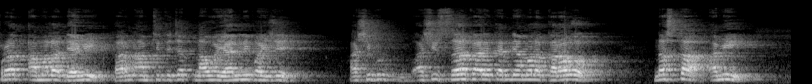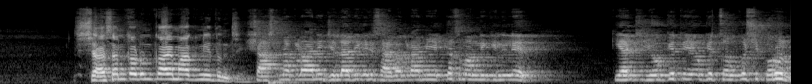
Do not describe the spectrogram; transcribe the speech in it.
प्रत आम्हाला द्यावी कारण आमची त्याच्यात नावं यायला नाही पाहिजे. अशी अशी सहकार्य त्यांनी आम्हाला करावं नसता आम्ही. शासनकडून काय मागणी तुमची? शासनाकडे आणि जिल्हाधिकारी साहेबाकडे आम्ही एकच मागणी केलेली आहे की यांची योग्य ते योग्य चौकशी करून.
